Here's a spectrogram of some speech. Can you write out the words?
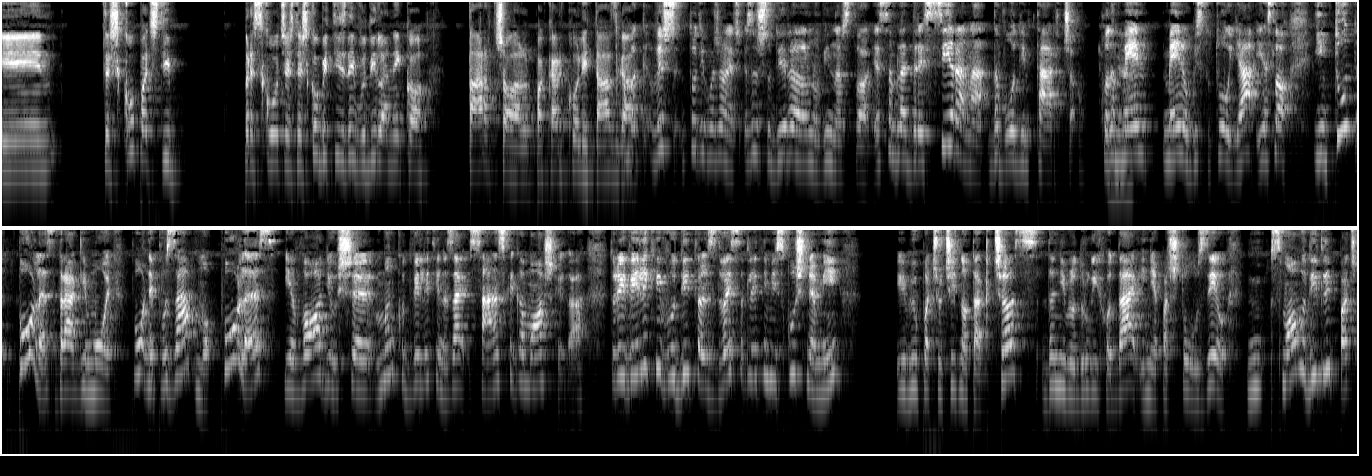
In težko pač ti preskočiš, težko bi ti zdaj vodila neko tarčo ali pa karkoli tazga. Ampak, veš, to ti hočem reči. Jaz sem študirala novinarstvo, jaz sem bila dresirana, da vodim tarčo. Tako da meni men v bistvu to, ja, jaz lahko. In tudi Poles, dragi moj, po, ne pozabimo, Poles je vodil še manj kot dve leti nazaj sanskega moškega. Torej, veliki voditelj z 20-letnimi izkušnjami. je bil pač očitno tak čas, da ni bilo drugih oddaj in je pač to vzel. Smo voditelji pač.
